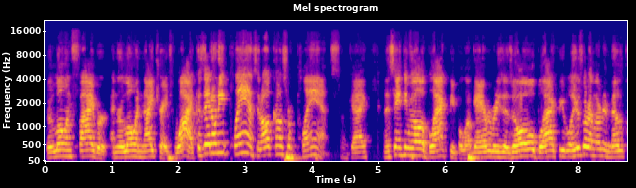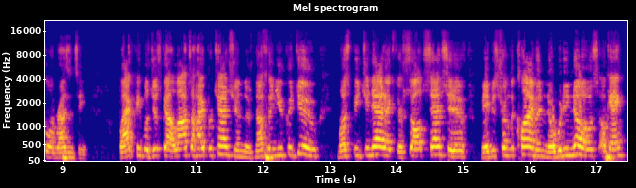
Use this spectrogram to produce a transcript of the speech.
They're low in fiber and they're low in nitrates. Why? Because they don't eat plants. It all comes from plants. Okay. And the same thing with all the black people. Okay. Everybody says, oh, black people. Here's what I learned in medical and residency black people just got lots of hypertension. There's nothing you could do. Must be genetic. They're salt sensitive. Maybe it's from the climate. Nobody knows. Okay.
